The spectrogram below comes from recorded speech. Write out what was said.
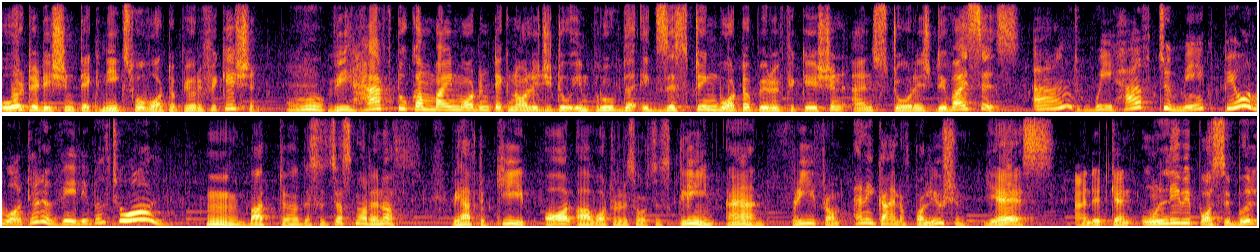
old tradition techniques for water purification. We have to combine modern technology to improve the existing water purification and storage devices. And we have to make pure water available to all. Hmm, but uh, this is just not enough. We have to keep all our water resources clean and free from any kind of pollution. Yes, and it can only be possible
